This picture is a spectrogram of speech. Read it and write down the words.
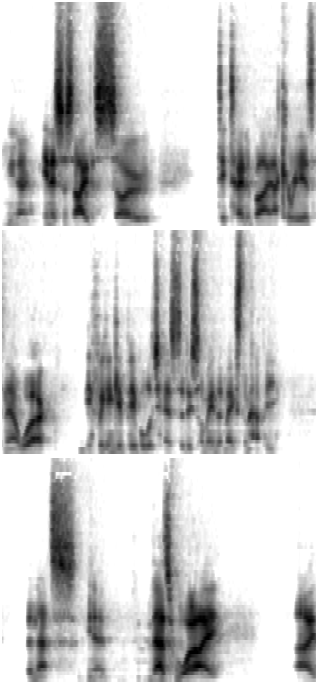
You know, in a society that's so dictated by our careers and our work, if we can give people a chance to do something that makes them happy, then that's you know that's what I I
